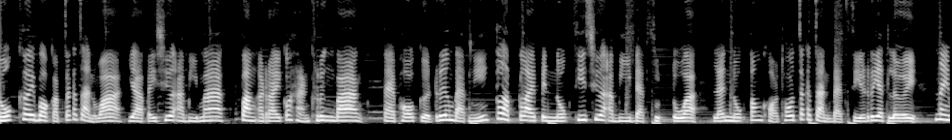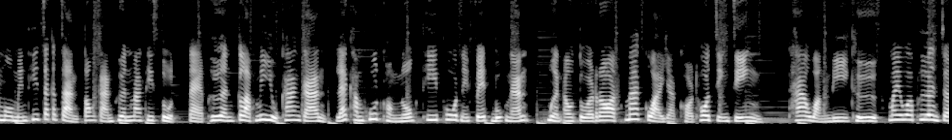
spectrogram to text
นกเคยบอกกับจักรจันทร์ว่าอย่าไปเชื่ออาบีมาก ฟังอะไรก็หารครึ่งบ้าง แต่พอเกิดเรื่องแบบนี้กลับกลายเป็นนกที่เชื่ออาบีแบบสุดตัว และนกต้องขอโทษจักรจันทร์แบบซีเรียสเลย ในโมเมนต์ที่จักรจันทร์ต้องการเพื่อนมากที่สุด แต่เพื่อนกลับไม่อยู่ข้างกัน และคำพูดของนกที่พูดใน Facebook นั้น เหมือนเอาตัวรอดมากกว่าอยากขอโทษจริง ๆถ้าหวังดีคือไม่ว่าเพื่อนจะ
